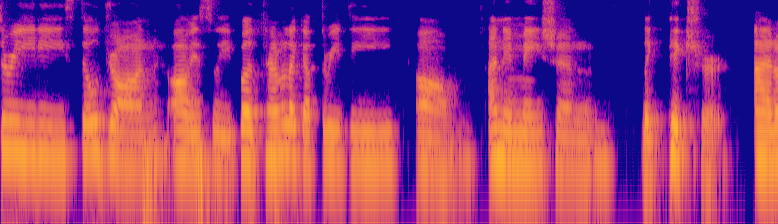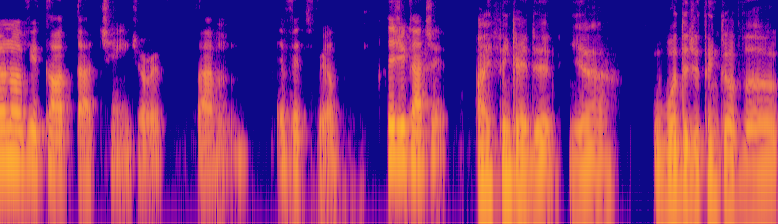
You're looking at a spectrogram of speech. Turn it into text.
3d still drawn obviously but kind of like a 3d um animation like picture i don't know if you caught that change or if um if it's real did you catch it I think I did. Yeah. What did you think of the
